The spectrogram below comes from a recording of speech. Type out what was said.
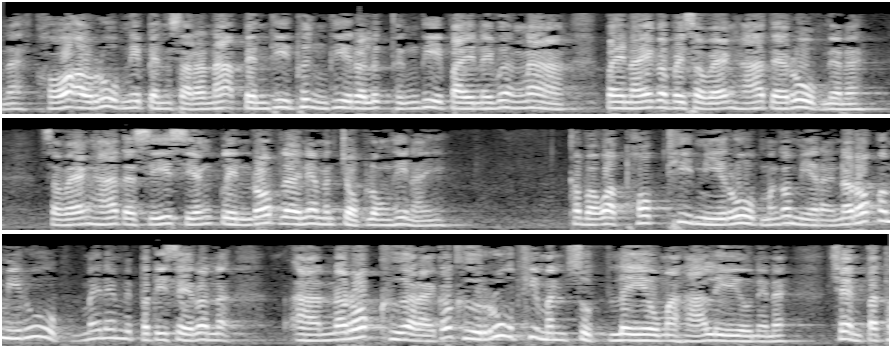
นะขอเอารูปนี้เป็นสารณะเป็นที่พึ่งที่ระลึกถึงที่ไปในเบื้องหน้า ไปไหนก็ไปสแสวงหาแต่รูปเนี่ยนะสแสวงหาแต่สีเสียงกลิ่นรสเลยเนี่ยมันจบลงที่ไหนเขาบอกว่าพบที่มีรูปมันก็มีอะไร นรกก็มีรูป ไม่ได้ปฏิเสธว่า นรกคืออะไรก็คือรูปที่มันสุดเลวมหาเลวเนี่ยนะเช่นปฐ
